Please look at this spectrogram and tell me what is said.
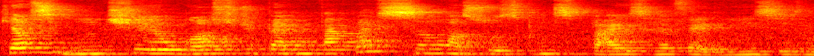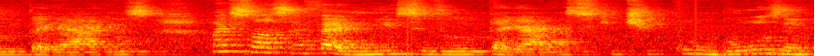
que é o seguinte, eu gosto de perguntar quais são as suas principais referências literárias, quais são as referências literárias que te conduzem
